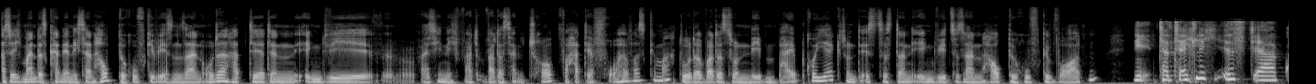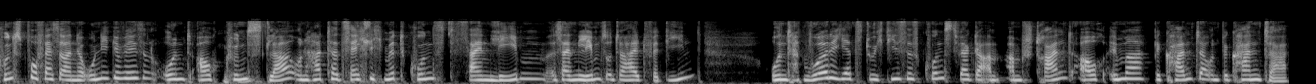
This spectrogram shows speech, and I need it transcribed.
also ich meine, das kann ja nicht sein Hauptberuf gewesen sein, oder? Hat der denn irgendwie, weiß ich nicht, war, war das sein Job? Hat der vorher was gemacht oder war das so ein Nebenbei-Projekt und ist das dann irgendwie zu seinem Hauptberuf geworden? Nee, tatsächlich ist er Kunstprofessor an der Uni gewesen und auch mhm. Künstler und hat tatsächlich mit Kunst sein Leben, seinen Lebensunterhalt verdient und wurde jetzt durch dieses Kunstwerk da am, am Strand auch immer bekannter und bekannter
